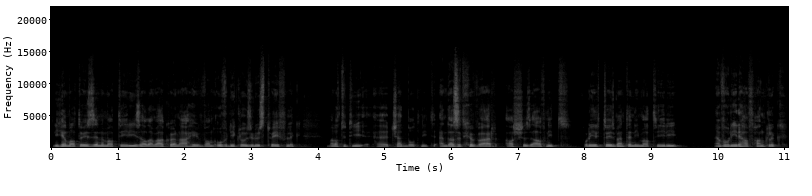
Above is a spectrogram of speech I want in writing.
niet helemaal thuis is in de materie, zal dan wel kunnen aangeven van over die clausules twijfel ik. Maar dat doet die uh, chatbot niet. En dat is het gevaar als je zelf niet volledig thuis bent in die materie en volledig afhankelijk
